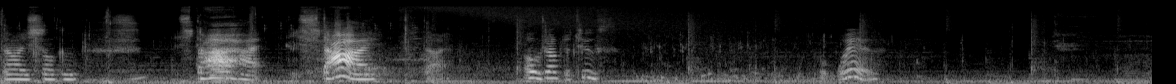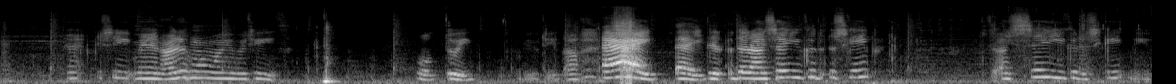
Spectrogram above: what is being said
Die, sucker. Die. Die. Die. Oh, dropped a tooth. But where? Eh, See, man, I just want one of your teeth. Well, three hey! Hey, did, did I say you could escape? Did I say you could escape me?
